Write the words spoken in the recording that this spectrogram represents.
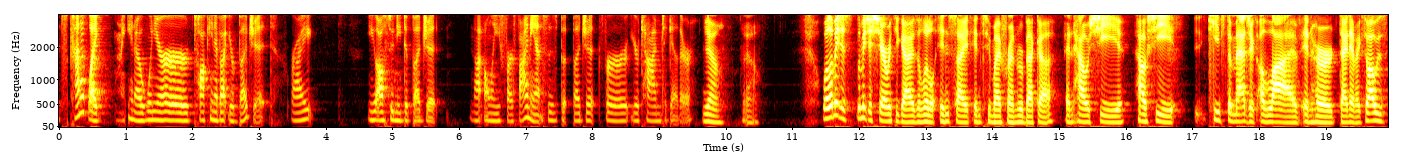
It's kind of like, you know, when you're talking about your budget, right? You also need to budget not only for finances, but budget for your time together. Yeah, yeah. Well, let me just let me just share with you guys a little insight into my friend Rebekah and how she how she keeps the magic alive in her dynamic. So I was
